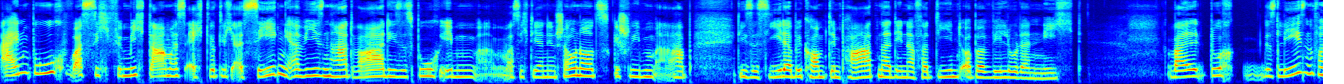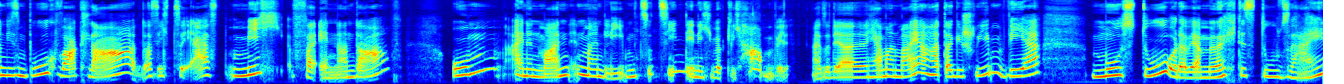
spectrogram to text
ein Buch, was sich für mich damals echt wirklich als Segen erwiesen hat, war dieses Buch eben, was ich dir in den Shownotes geschrieben habe, dieses Jeder bekommt den Partner, den er verdient, ob er will oder nicht. Weil durch das Lesen von diesem Buch war klar, dass ich zuerst mich verändern darf, um einen Mann in mein Leben zu ziehen, den ich wirklich haben will. Also der Hermann Mayer hat da geschrieben, wer musst du oder wer möchtest du sein,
